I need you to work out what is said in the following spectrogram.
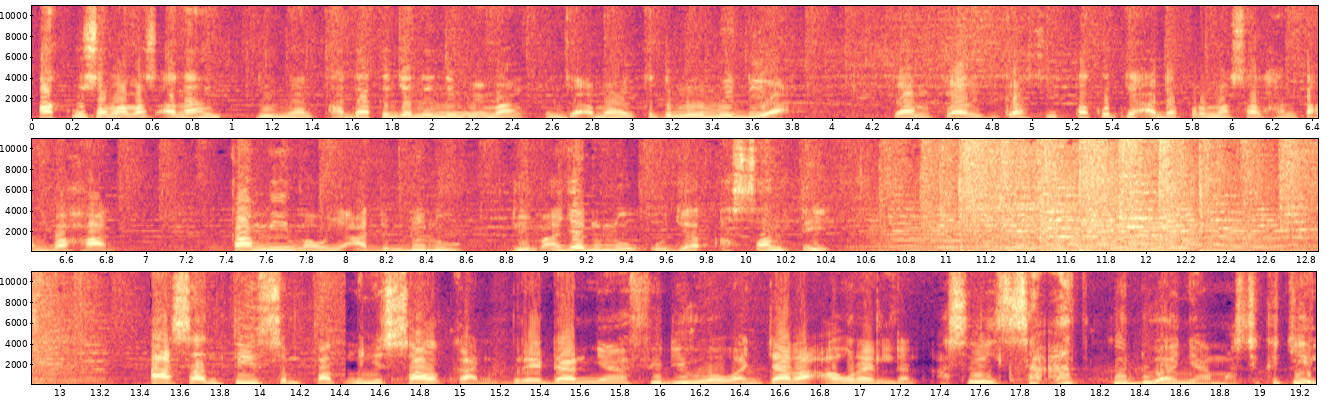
Aku sama Mas Anang dengan ada kejadian ini memang nggak mau ketemu media dan klarifikasi takutnya ada permasalahan tambahan. Kami maunya adem dulu, diem aja dulu, ujar Asanti. Asanti sempat menyesalkan beredarnya video wawancara Aurel dan Asril saat keduanya masih kecil.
